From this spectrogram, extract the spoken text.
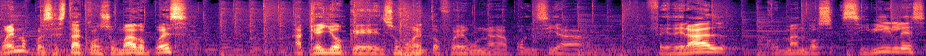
Bueno, pues está consumado pues aquello que en su momento fue una policía federal con mandos civiles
